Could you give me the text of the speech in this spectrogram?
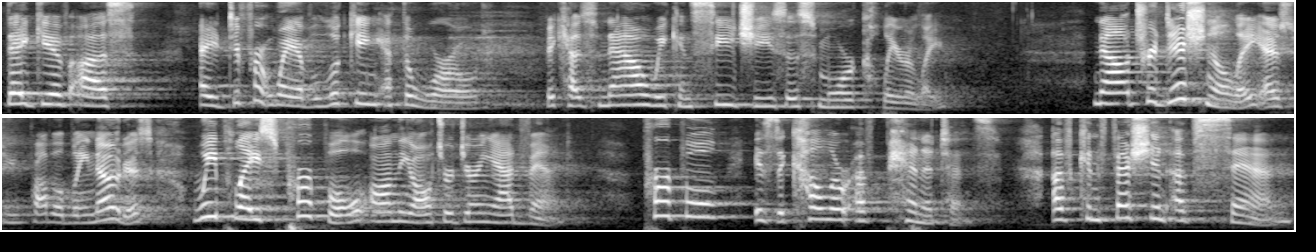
They give us a different way of looking at the world because now we can see Jesus more clearly. Now, traditionally, as you probably notice, we place purple on the altar during Advent. Purple is the color of penitence, of confession of sin,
